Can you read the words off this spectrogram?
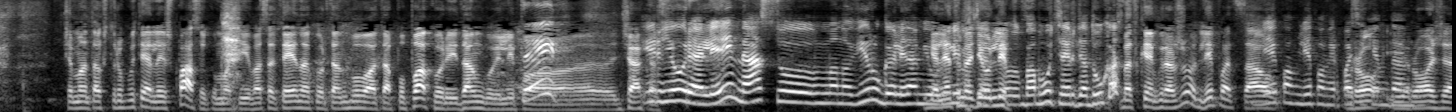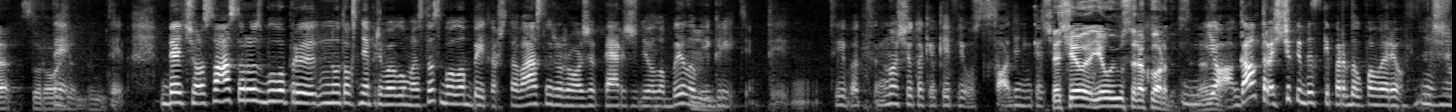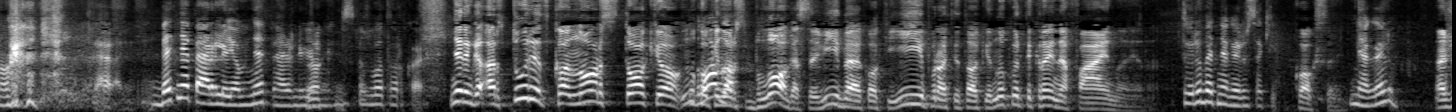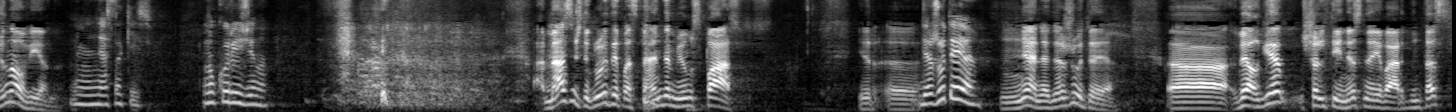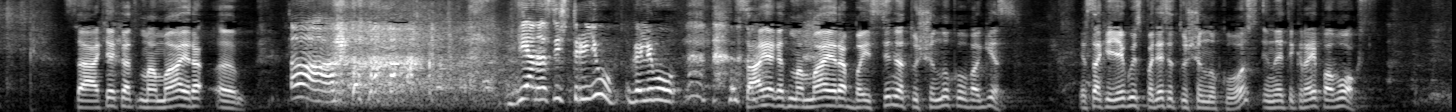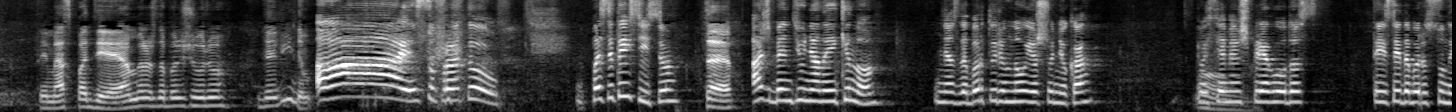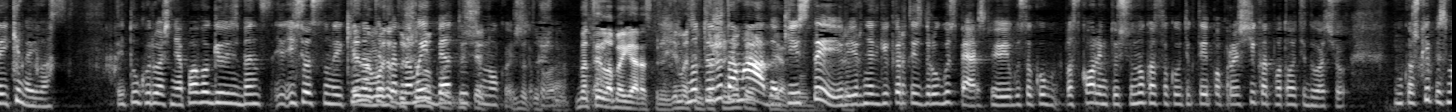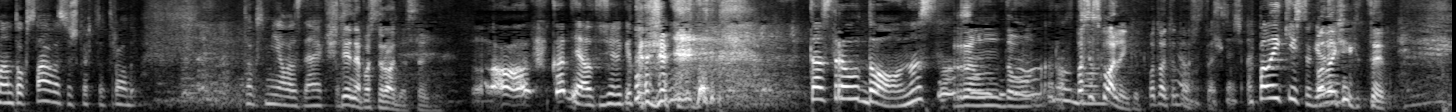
Čia man toks truputėlį iš pasakų motyvas ateina, kur ten buvo ta pupa, kur į dangų įlipo Taip. e, džekas. Ir jau realiai mes su mano vyru galėjom jau Galėtumėt lipti, jau lipt. Babutė ir dėdukas. Bet kaip gražu, lipat savo. Lipam, lipam ir Ro, pasiekėm į dangų. rožę su rožė. Taip, taip. Bet šios vasaros buvo pri, nu, toks neprivalumas, tas buvo labai karšta vasara, rožė peržydėjo labai labai mm. greitai. Tai, tai vat, nu, aš jau tokia kaip jau sodininkė. Bet čia jau, jau jūsų rekordas. ne? Jo, gal traščiukai biski per daug pavariau, nežinau. Bet neperlijom, neperlijom. Ok. Viskas buvo tvarkoje. Neringa, ar turit ko nors tokio, nu, kokį Blogo? nors blogą savybę, kokį įprotį tokį, nu, kur tikrai ne faina yra? Turiu, bet negaliu sakyti. Koksai? Negaliu. Aš žinau vieną. Nesakysiu. Nu, kurį žino. Mes iš tikrųjų tai paspendėm jums pasus. Ir, uh, Dėžutėje? ne, ne dėžutėje. Uh, vėlgi, šaltinis neįvardintas sakė, kad mama yra... Uh, A. Vienas iš trijų galimų. sakė, kad mama yra baisinė tušinukų vagis. Ir sakė, jeigu jūs padėsit tušinukus, jinai tikrai pavoks. Tai mes padėjom ir aš dabar žiūriu devynim. Ai, supratau. Pasitaisysiu. Taip. Aš bent jų nenaikinu, nes dabar turim naują šuniuką. Pasiemė iš prieglaudos. Tai jisai dabar sunaikina juos. Tai tų, kuriuos aš nepavogiu, jis, bent, jis juos sunaikina, taip kad namai be tušinukų iš tikrųjų. Bet tai labai geras sprendimas. Nu, turiu tą madą, keistai. Ir, ir netgi kartais draugus perspėju, jeigu sakau, paskolink tušinuką, sakau, tik tai paprašyk, kad po to atiduočiau. Nu, kažkaip jis man toks savas iš karto atrodo. Toks mielas daiktas. Šitie nepasirodė savi. Nu, kodėl, tu žiūrėkit. Tas raudonas. Nu, Random. raudonas. Pasiskolinkit, po to atiduosit. aišku. Aš palaikysiu gerai. Palaikykit, taip.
